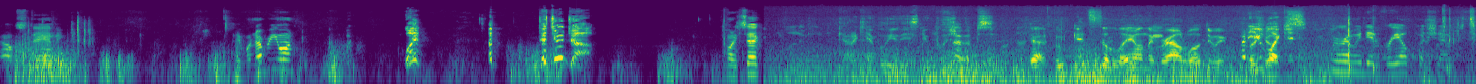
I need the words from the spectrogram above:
Outstanding. Hey, whenever you want. What? Uh, that's your job. Twenty second. God, I can't believe these new push-ups. Yeah, who gets to lay on the ground while doing How do you push-ups? like it? Remember when we did real push-ups?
